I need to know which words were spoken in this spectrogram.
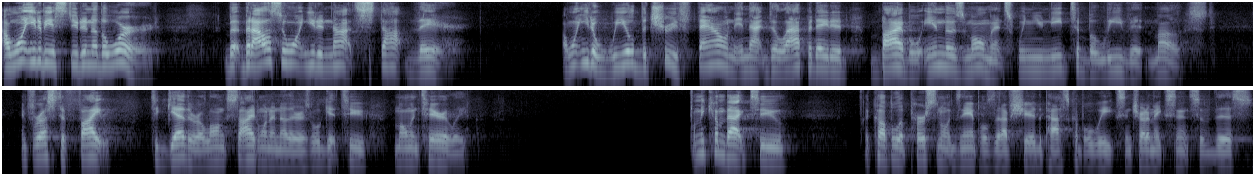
I want you to be a student of the word, but, but I also want you to not stop there. I want you to wield the truth found in that dilapidated Bible in those moments when you need to believe it most. And for us to fight together alongside one another, as we'll get to momentarily. Let me come back to a couple of personal examples that I've shared the past couple of weeks and try to make sense of this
